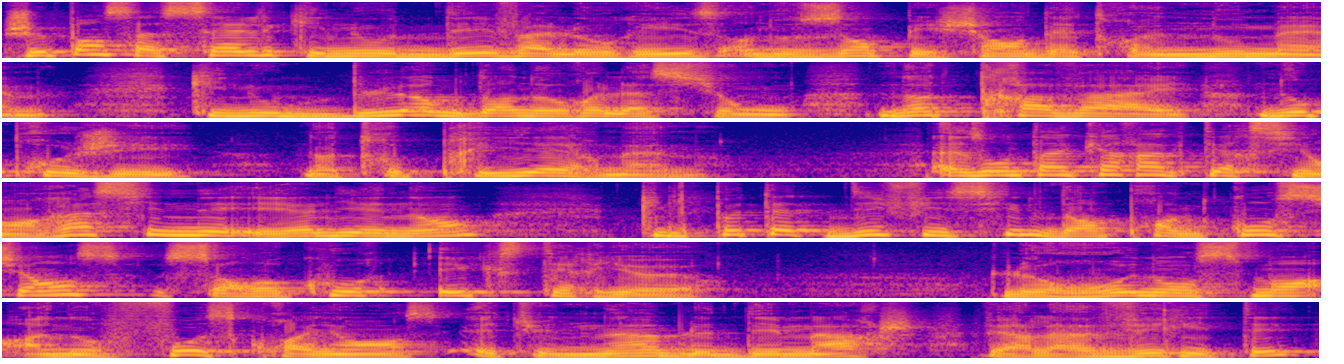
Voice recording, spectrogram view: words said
Je pense à celles qui nous dévalorisent en nous empêchant d'être nous-mêmes, qui nous bloquent dans nos relations, notre travail, nos projets, notre prière même. Elles ont un caractère si enraciné et aliénant qu'il peut être difficile d'en prendre conscience sans recours extérieur. Le renoncement à nos fausses croyances est une humble démarche vers la vérité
